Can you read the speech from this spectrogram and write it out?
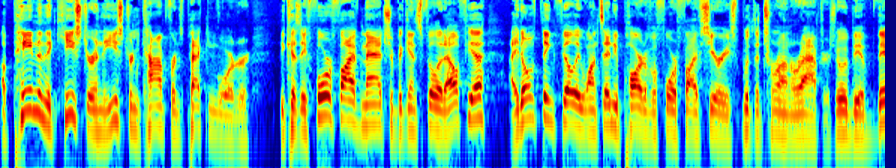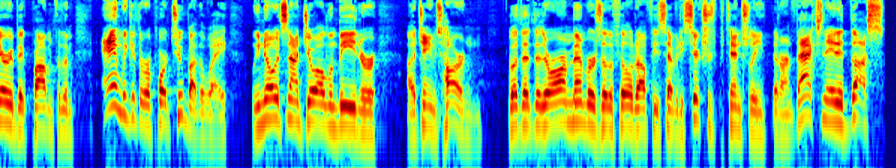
a pain in the keister in the Eastern Conference pecking order because a 4 5 matchup against Philadelphia, I don't think Philly wants any part of a 4 5 series with the Toronto Raptors. It would be a very big problem for them. And we get the report, too, by the way. We know it's not Joel Embiid or uh, James Harden, but that there are members of the Philadelphia 76ers potentially that aren't vaccinated, thus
